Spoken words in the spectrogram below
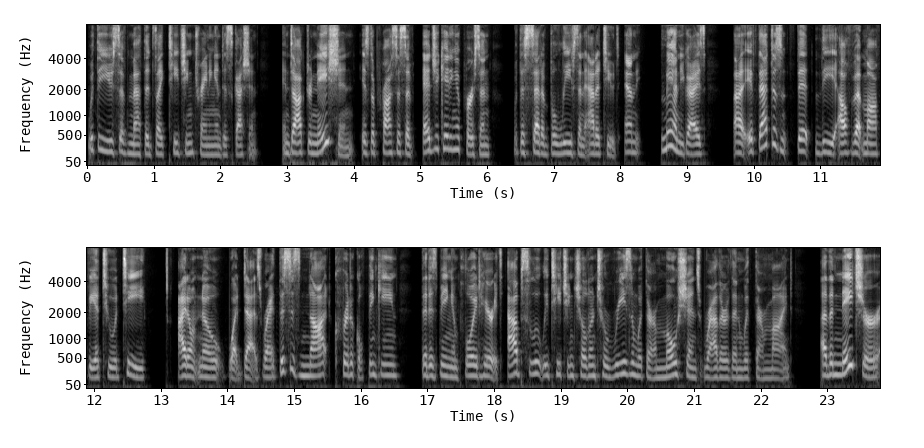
with the use of methods like teaching, training, and discussion. Indoctrination is the process of educating a person with a set of beliefs and attitudes. And man, you guys, uh, if that doesn't fit the alphabet mafia to a T, I don't know what does, right? This is not critical thinking that is being employed here. It's absolutely teaching children to reason with their emotions rather than with their mind. Uh, the nature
